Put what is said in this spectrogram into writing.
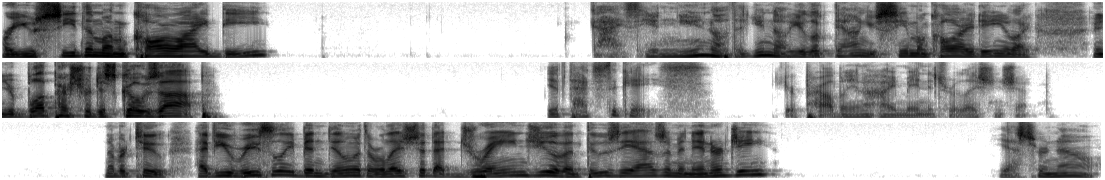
or you see them on call ID guys, you, you know that, you know, you look down, you see them on caller ID, and you're like, and your blood pressure just goes up. If that's the case, you're probably in a high maintenance relationship. Number two, have you recently been dealing with a relationship that drains you of enthusiasm and energy? Yes or no?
